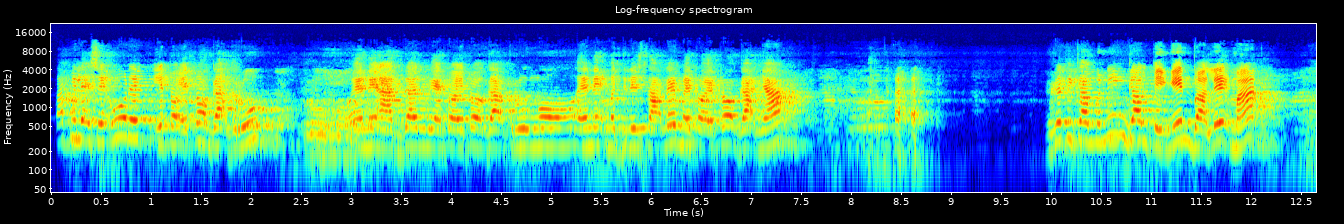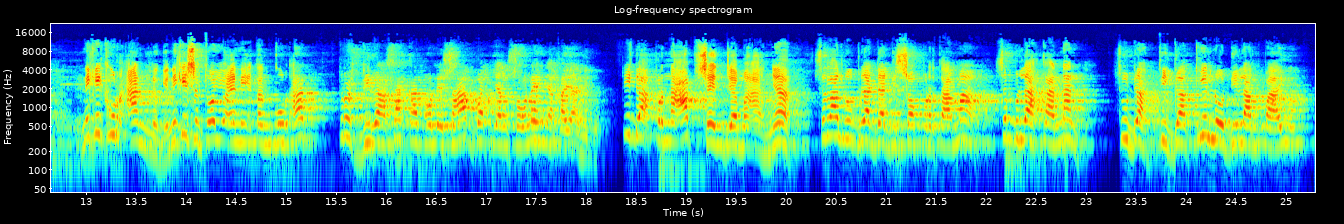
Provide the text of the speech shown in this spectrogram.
Tapi lek sik urip itu-itu gak kru krungu. Enek adan itu-itu gak krungu, enek majelis taklim itu-itu gak nya. Ketika meninggal pingin balik mak Niki Quran loh, niki sedoyo ini tentang Quran terus dirasakan oleh sahabat yang solehnya kayak niku. Tidak pernah absen jamaahnya, selalu berada di sop pertama, sebelah kanan sudah tiga kilo dilampaui.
